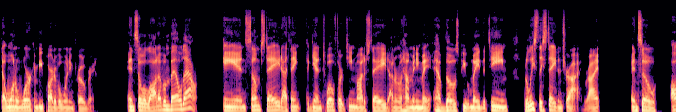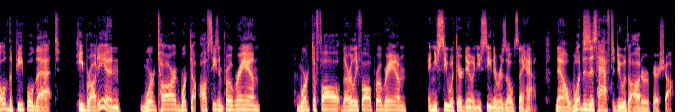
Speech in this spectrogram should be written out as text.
that want to work and be part of a winning program. And so a lot of them bailed out and some stayed. I think again, 12, 13 might have stayed. I don't know how many may have those people made the team, but at least they stayed and tried. Right. And so all of the people that he brought in worked hard, worked the off season program, worked the fall, the early fall program, and you see what they're doing. You see the results they have. Now, what does this have to do with the auto repair shop?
